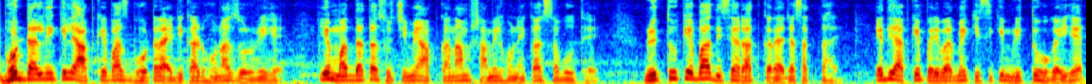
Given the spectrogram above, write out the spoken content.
वोट डालने के लिए आपके पास वोटर आईडी कार्ड होना ज़रूरी है। ये मतदाता सूची में आपका नाम शामिल होने का सबूत है। मृत्यु के बाद इसे रद्द कराया जा सकता है। यदि आपके परिवार में किसी की मृत्यु हो गई है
